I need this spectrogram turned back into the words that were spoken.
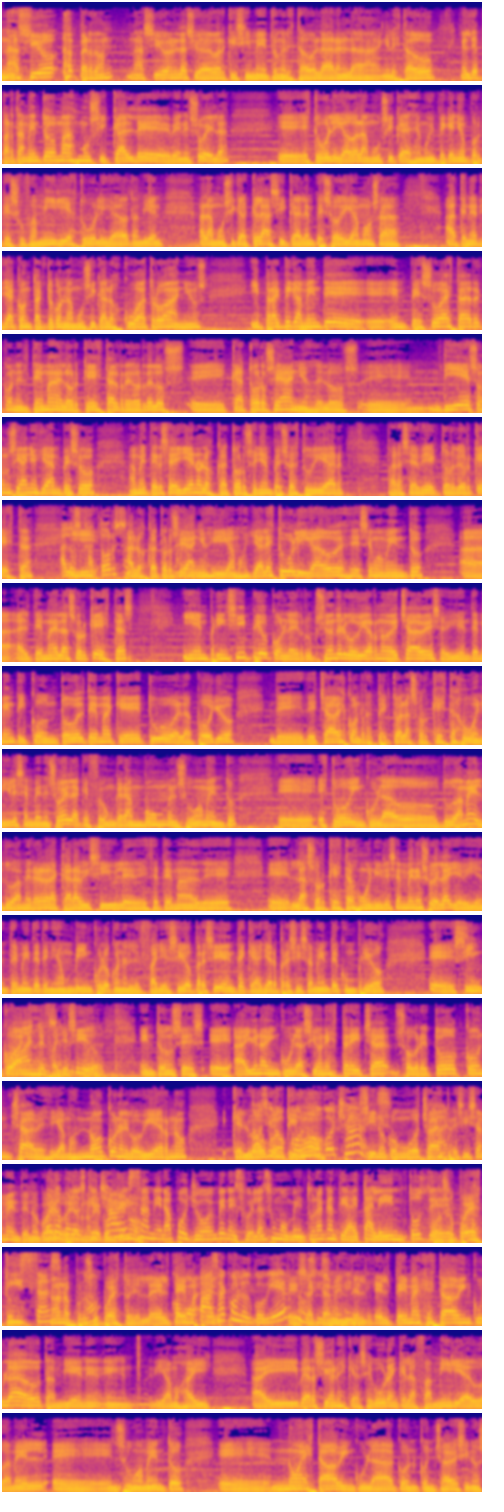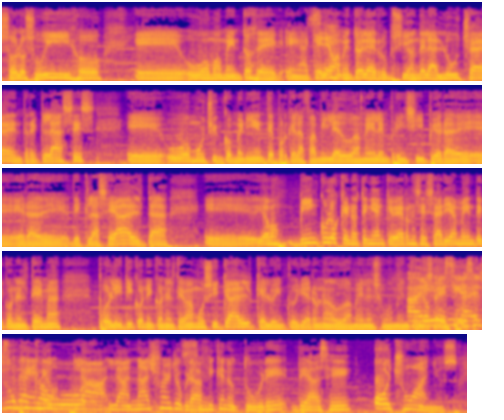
nació, perdón, nació en la ciudad de Barquisimeto, en el estado Lara, en, la, en el estado, en el departamento más musical de Venezuela. Eh, estuvo ligado a la música desde muy pequeño porque su familia estuvo ligado también a la música clásica. Él empezó, digamos, a, a tener ya contacto con la música a los cuatro años y prácticamente eh, empezó a estar con el tema de la orquesta alrededor de los eh, 14 años, de los eh, 10, 11 años ya empezó a meterse de lleno, a los 14 ya empezó a estudiar para ser director de orquesta. ¿A los Y 14? A los 14 años y digamos, ya le estuvo ligado desde ese momento al tema de las orquestas. Y en principio, con la irrupción del gobierno de Chávez, evidentemente, y con todo el tema que tuvo el apoyo de, de Chávez con respecto a las orquestas juveniles en Venezuela, que fue un gran boom en su momento, eh, estuvo vinculado Dudamel. Dudamel era la cara visible de este tema de eh, las orquestas juveniles en Venezuela y evidentemente tenía un vínculo con el fallecido presidente, que ayer precisamente cumplió eh, cinco, Cinco años, años de fallecido. Entonces, eh, hay una vinculación estrecha, sobre todo con Chávez, digamos, no con el gobierno que luego con Hugo Chávez. sino con Hugo Chávez Claro. precisamente, no con Bueno, el pero es que Chávez continuó. también apoyó en Venezuela en su momento una cantidad de talentos, de por supuesto. deportistas. No, no, por supuesto. El, el Como tema, pasa el- con los gobiernos Exactamente. El, tema es que estaba vinculado también, en, en, digamos, hay, hay versiones que aseguran que la familia de Dudamel eh, en su momento eh, no estaba vinculada con, con Chávez, sino solo su hijo. Eh, hubo momentos de, en aquel Sí. momento de la irrupción de la lucha entre clases, hubo mucho inconveniente porque la familia de Dudamel en principio era de, era de, de clase alta, eh, digamos, vínculos que no tenían que ver necesariamente con el tema político ni con el tema musical, que lo incluyeron a Dudamel en su momento. A en Lo él- esa que sí época. es, un genio. La, la National Geographic en octubre de hace ocho años,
